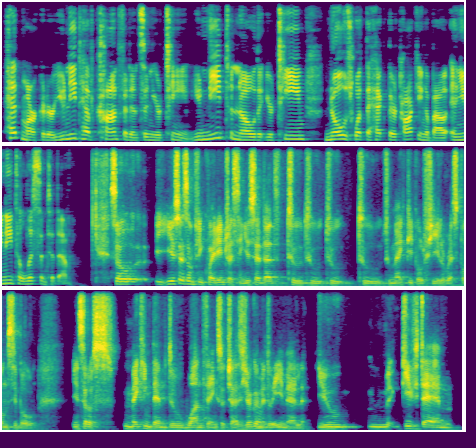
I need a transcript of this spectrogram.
head marketer, you need to have confidence in your team. You need to know that your team knows what the heck they're talking about and you need to listen to them. So you said something quite interesting. You said that to to to to to make people feel responsible, instead of making them do one thing, such as you're going to mm. do email, you give them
